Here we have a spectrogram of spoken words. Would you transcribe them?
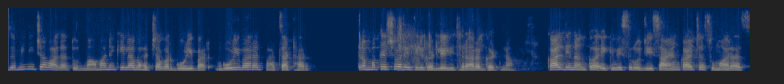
जमिनीच्या वादातून मामाने केला भाच्यावर गोळीबार गोळीबारात भाचा ठार. त्र्यंबकेश्वर येथील घडलेली थरारक घटना. काल दिनांक एकवीस रोजी सायंकाळच्या सुमारास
